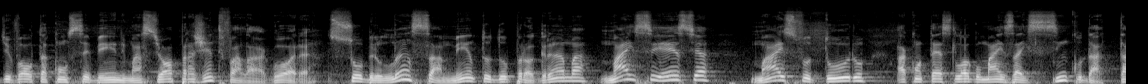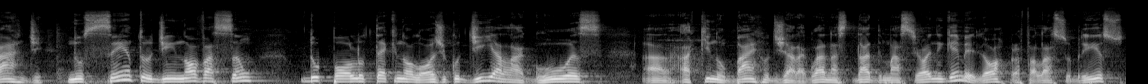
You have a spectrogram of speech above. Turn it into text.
De volta com o CBN Maceió para a gente falar agora sobre o lançamento do programa Mais Ciência, Mais Futuro. Acontece logo mais às 5 da tarde no Centro de Inovação do Polo Tecnológico de Alagoas, aqui no bairro de Jaraguá, na cidade de Maceió. E ninguém melhor para falar sobre isso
